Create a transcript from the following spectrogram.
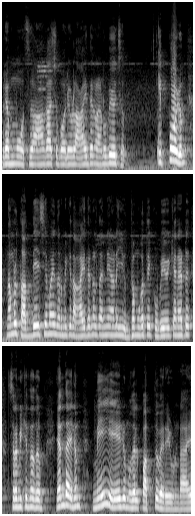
ബ്രഹ്മോസ് ആകാശ് പോലെയുള്ള ആയുധങ്ങളാണ് ഉപയോഗിച്ചത്. ഇപ്പോഴും നമ്മൾ തദ്ദേശീയമായി നിർമ്മിക്കുന്ന ആയുധങ്ങൾ തന്നെയാണ് ഈ യുദ്ധമുഖത്തേക്ക് ഉപയോഗിക്കാനായിട്ട് ശ്രമിക്കുന്നത്. എന്തായാലും മെയ് ഏഴ് മുതൽ പത്ത് വരെയുണ്ടായ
